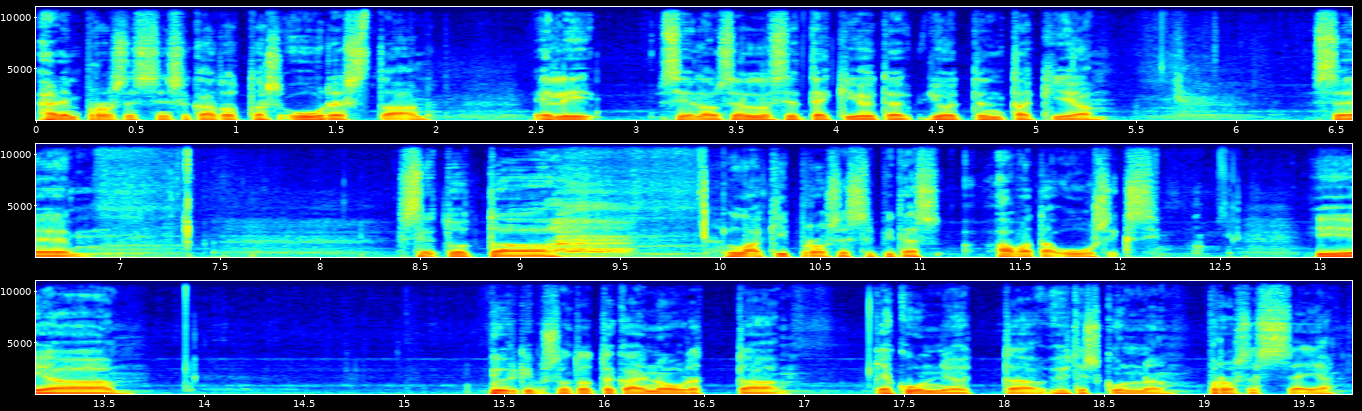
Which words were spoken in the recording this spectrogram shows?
hänen prosessinsa katsottaisiin uudestaan. Eli siellä on sellaisia tekijöitä, joiden takia se, se tota, lakiprosessi pitäisi avata uusiksi. Ja pyrkimys on totta kai noudattaa ja kunnioittaa yhteiskunnan prosesseja –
